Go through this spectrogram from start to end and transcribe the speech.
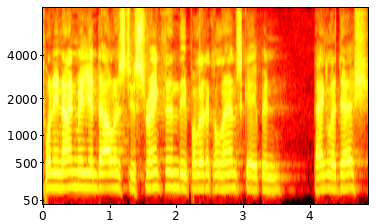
$29 million to strengthen the political landscape in Bangladesh,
